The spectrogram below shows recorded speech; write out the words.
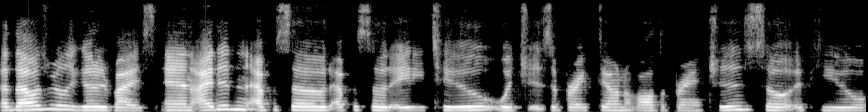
Yeah, that was really good advice. And I did an episode, episode 82, which is a breakdown of all the branches. So if you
